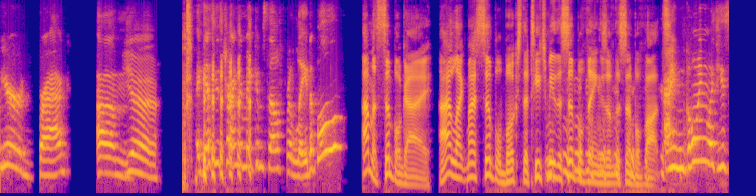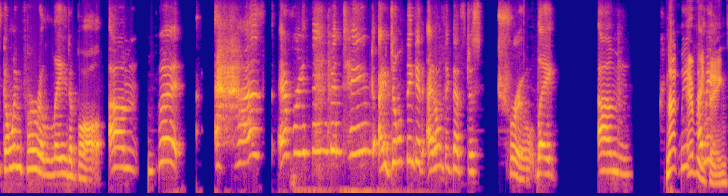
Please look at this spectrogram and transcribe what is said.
Weird brag. Um Yeah. I guess he's trying to make himself relatable. I'm a simple guy. I like my simple books that teach me the simple things of the simple thoughts. I'm going with he's going for relatable. Um, but has everything been tamed? I don't think it. I don't think that's just true. Like um, Not We- I mean, everything.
